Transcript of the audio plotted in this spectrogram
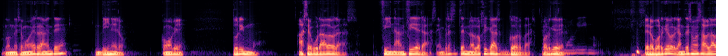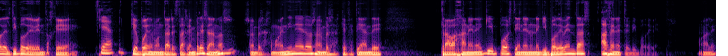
donde se mueve realmente dinero. ¿Cómo qué? Turismo, aseguradoras, financieras, empresas tecnológicas gordas. ¿Por qué? ¿Pero por qué? Porque antes hemos hablado del tipo de eventos que, ¿Qué hacen? que pueden montar estas empresas, ¿no? Son empresas que mueven dinero, son empresas que efectivamente trabajan en equipos, tienen un equipo de ventas, hacen este tipo de eventos, ¿vale?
